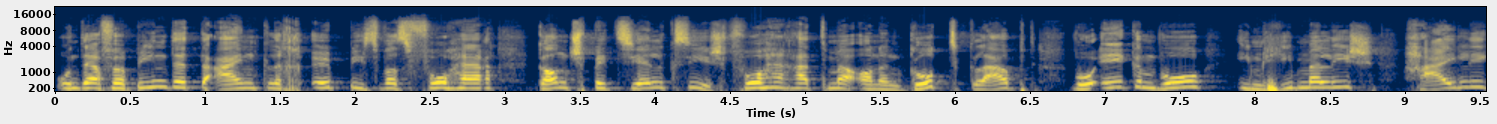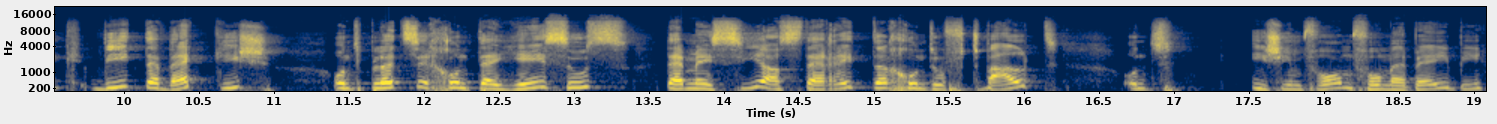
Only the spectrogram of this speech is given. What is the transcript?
und er verbindet eigentlich etwas, was vorher ganz speziell war. Vorher hat man an einen Gott geglaubt, wo irgendwo im Himmel ist, heilig, weit weg ist und plötzlich kommt der Jesus, der Messias, der Retter, kommt auf die Welt und ist in Form von einem Baby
